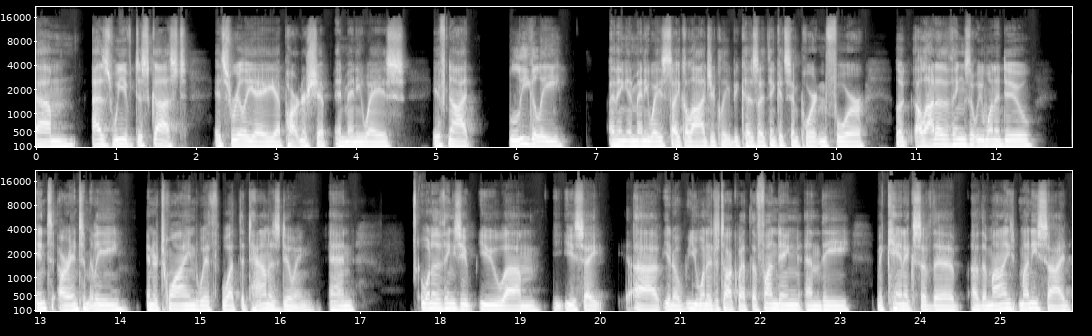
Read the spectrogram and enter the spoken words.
um, as we've discussed, it's really a, a, partnership in many ways, if not legally. I think in many ways psychologically, because I think it's important for look a lot of the things that we want to do int- are intimately intertwined with what the town is doing, and one of the things you you um, you say uh, you know, you wanted to talk about the funding and the mechanics of the of the money money side.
